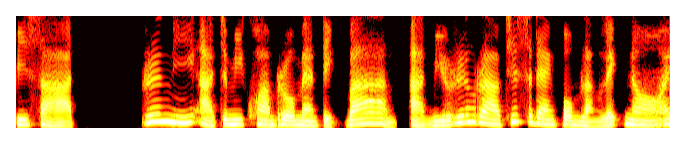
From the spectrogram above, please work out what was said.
ปีศาจเรื่องนี้อาจจะมีความโรแมนติกบ้าง อาจมีเรื่องราวที่แสดงปมหลังเล็กน้อย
